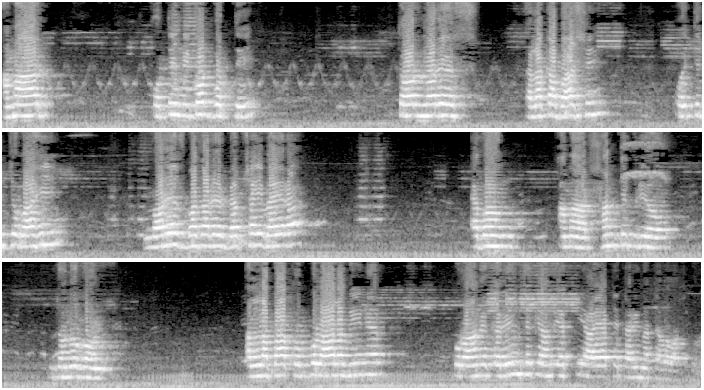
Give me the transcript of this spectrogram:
আমার অতি নিকটবর্তী চর নরেশ এলাকাবাসী, ঐতিহ্যবাহী নরেশ বাজারের ব্যবসায়ী ভাইয়েরা এবং আমার শান্তিপ্রিয় জনগণ, আল্লাহ পাক রব্বুল আলমিনের কোরআনে করিম থেকে আমি একটি আয়াতে কারিমা তেলাওয়াত করেছি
